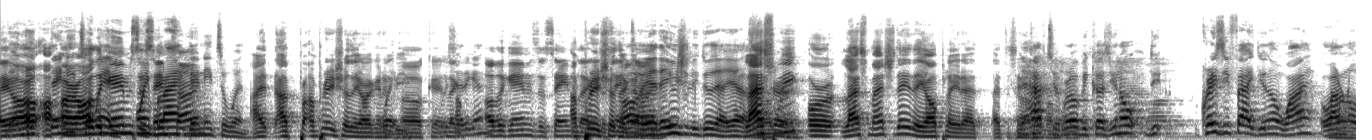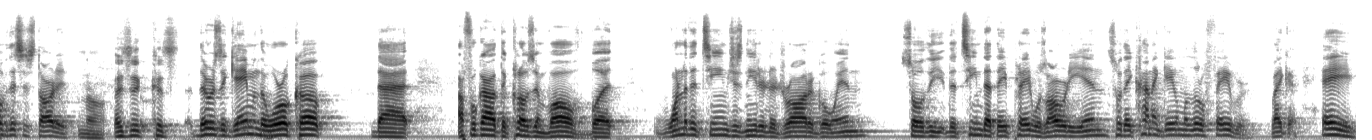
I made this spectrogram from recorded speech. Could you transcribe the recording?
Hey, They are, need- they are need to all the win. games Point the same blank, time? They need to win. I, I I'm pretty sure they are gonna be. Oh, okay. Wait, like say it again? all the games the same. I'm like, pretty sure same they're oh gonna- time? yeah, they usually do that. Yeah. Last sure. week or last match day, they all played at, at the same They time. They have to, bro, because you know, the, crazy fact. You know why? Oh, I don't know if this has started. No, is it because there was a game in the World Cup that I forgot the clubs involved, but one of the teams just needed a draw to go in. So the, the team that they played was already in. So they kind of gave them a little favor. Like, hey,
